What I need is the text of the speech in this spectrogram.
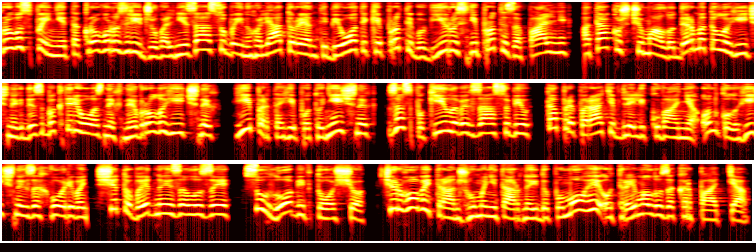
Кровоспинні та кроворозріджувальні засоби, інгалятори, антибіотики, противовірусні, протизапальні, а також чимало дерматологічних, дисбактеріозних, неврологічних, гіпер та гіпотонічних, заспокійливих засобів та препаратів для лікування онкологічних захворювань, щитовидної залози, суглобів тощо. Черговий транш гуманітарної допомоги отримало Закарпаття.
